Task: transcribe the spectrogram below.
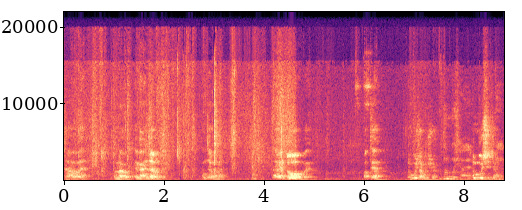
자, 봐봐요. 올라와봐요. 여기 앉아봐봐요. 앉아봐요. 그다음에 누워봐봐요. 어때요? 눈부셔 안 부셔? 눈부셔요. 눈부시죠? 네.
